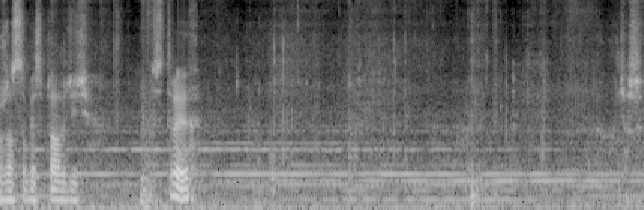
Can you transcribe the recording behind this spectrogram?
można sobie sprawdzić strych. Chociaż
